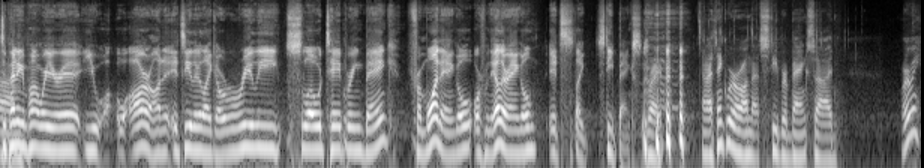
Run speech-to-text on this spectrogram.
depending upon where you're at, you are on it. It's either like a really slow tapering bank from one angle, or from the other angle, it's like steep banks. Right. and I think we were on that steeper bank side. Were we?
